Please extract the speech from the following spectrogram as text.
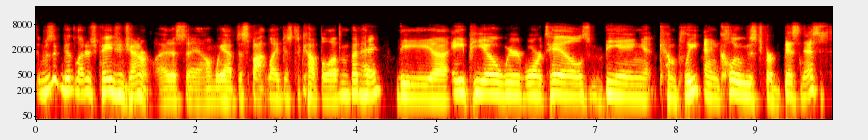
it was a good letters page in general. I just say uh, we have to spotlight just a couple of them, but hey, the uh, APO Weird War Tales being complete and closed for business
